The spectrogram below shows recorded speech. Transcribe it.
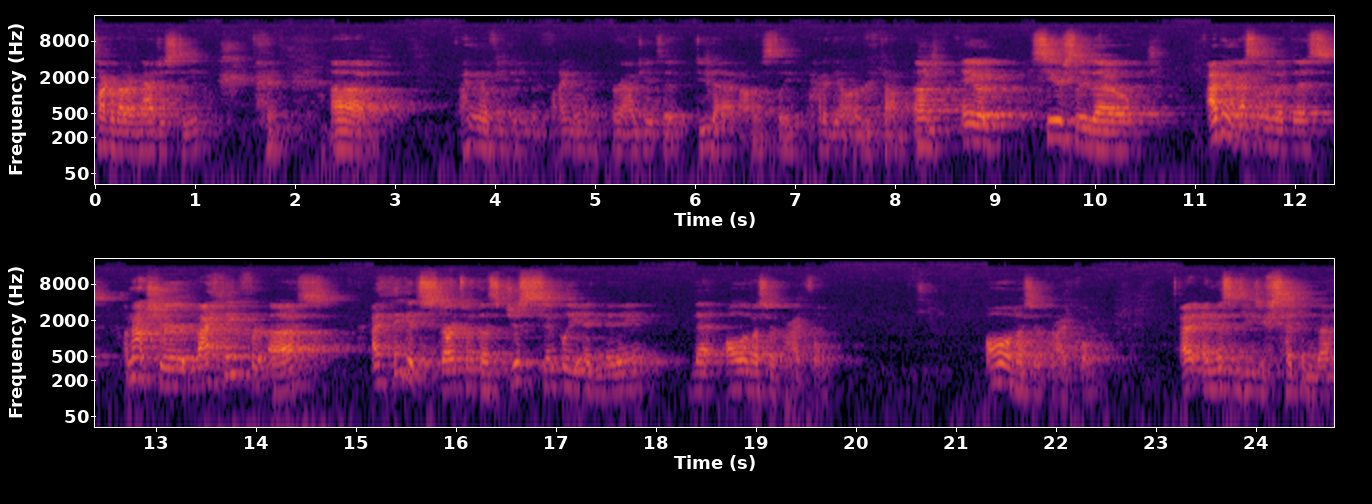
talk about our majesty. uh, I don't know if you could even find one around here to do that, honestly, how to get on a rooftop. Um, anyway, seriously though, I've been wrestling with this. I'm not sure, but I think for us, I think it starts with us just simply admitting that all of us are prideful. All of us are prideful. And this is easier said than done.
